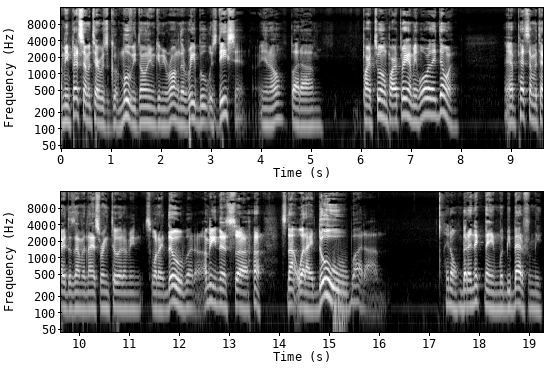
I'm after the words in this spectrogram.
I mean, Pet Cemetery was a good movie. Don't even get me wrong. The reboot was decent, you know. But um, part two and part three, I mean, what were they doing? Yeah, Pet Cemetery doesn't have a nice ring to it. I mean, it's what I do, but uh, I mean, it's uh, it's not what I do. But um, you know, but a nickname would be better for me.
